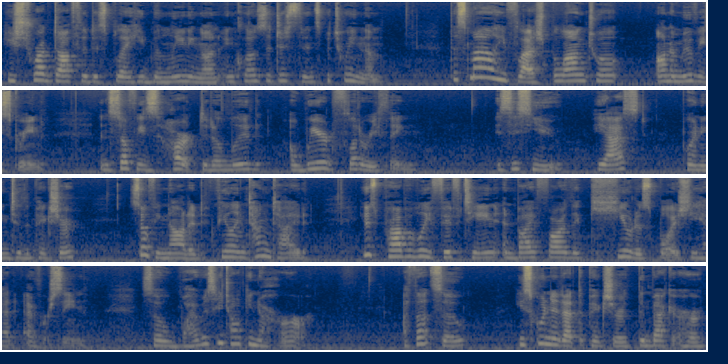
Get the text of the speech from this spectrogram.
he shrugged off the display he'd been leaning on and closed the distance between them. The smile he flashed belonged to a, on a movie screen, and Sophie's heart did a lid a weird fluttery thing. Is this you? he asked, pointing to the picture. Sophie nodded, feeling tongue tied. He was probably fifteen and by far the cutest boy she had ever seen. So why was he talking to her? I thought so. He squinted at the picture, then back at her.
